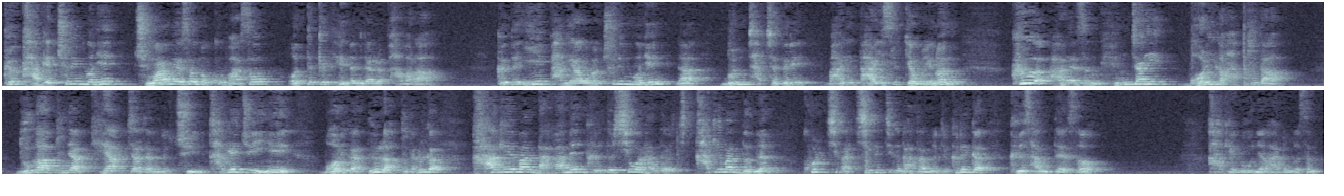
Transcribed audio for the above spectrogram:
그 가게 출입문이 중앙에서 놓고 봐서 어떻게 되는가를 봐봐라. 근데 이 방향으로 출입문이나 문 자체들이 많이 나 있을 경우에는 그 안에서는 굉장히 머리가 아프다. 누가 아프냐? 계약자라는 거죠. 주인, 가게 주인이 머리가 늘 아프다. 그러니까 가게만 나가면 그래도 시원한다. 가게만 두면 골치가 지긋지긋하다는 거죠. 그러니까 그 상태에서 가게를 운영하는 것은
